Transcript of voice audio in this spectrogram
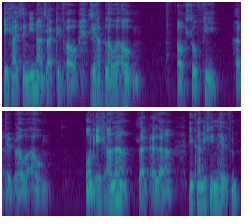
Ich heiße Nina, sagt die Frau. Sie hat blaue Augen. Auch Sophie hatte blaue Augen. Und ich Alain, sagt Alain. Wie kann ich Ihnen helfen?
